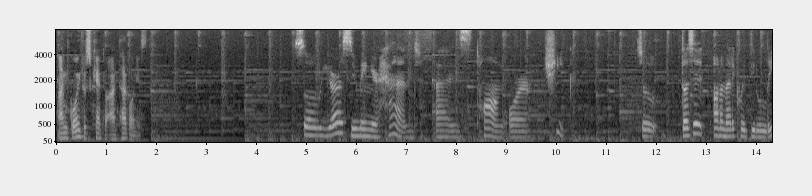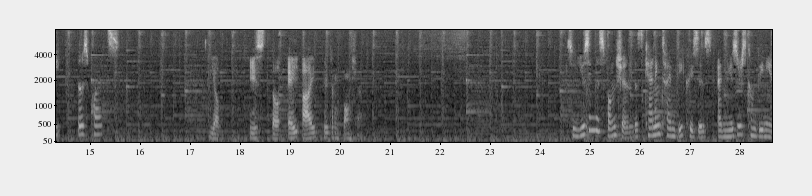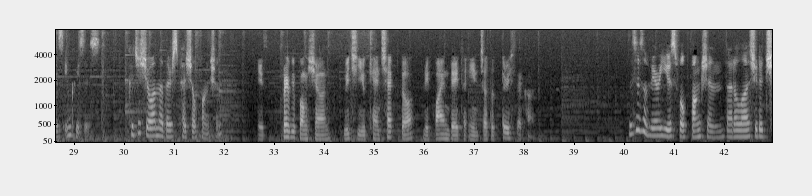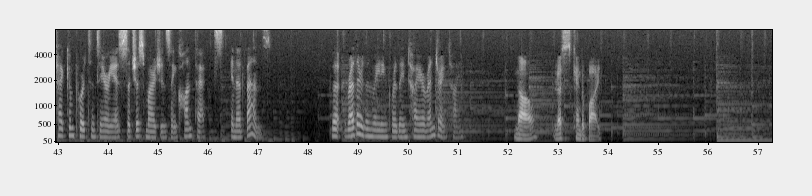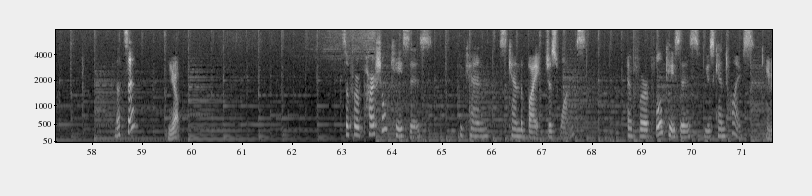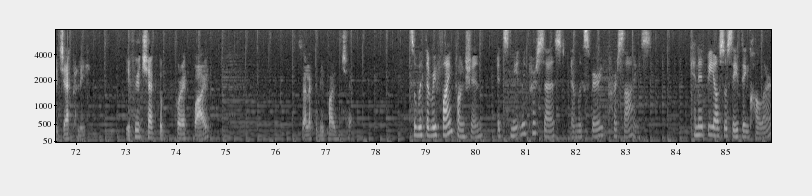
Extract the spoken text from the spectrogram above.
I'm going to scan the antagonist. So you're assuming your hand as tongue or cheek. So does it automatically delete those parts? Yup, it's the AI filtering function. So using this function, the scanning time decreases and user's convenience increases. Could you show another special function? It's preview function which you can check the refined data in just 3 seconds. This is a very useful function that allows you to check important areas such as margins and contacts in advance, but rather than waiting for the entire rendering time. Now, let's scan the bite. That's it? Yep. So for partial cases, you can scan the bite just once. And for full cases, you scan twice. Exactly. If you check the correct bite, select the refine check. So with the refine function, it's neatly processed and looks very precise. Can it be also saved in color?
